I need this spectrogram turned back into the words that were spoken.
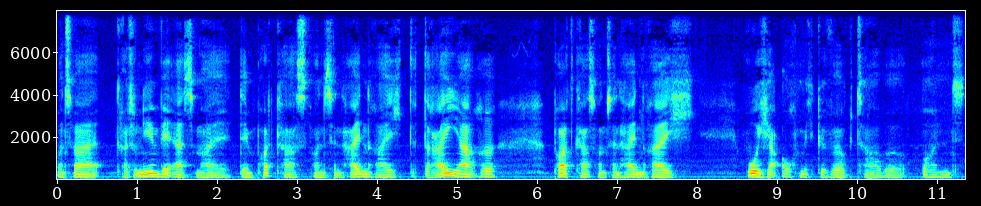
Und zwar gratulieren wir erstmal dem Podcast von Sven Heidenreich, drei Jahre Podcast von Sven Heidenreich, wo ich ja auch mitgewirkt habe. Und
